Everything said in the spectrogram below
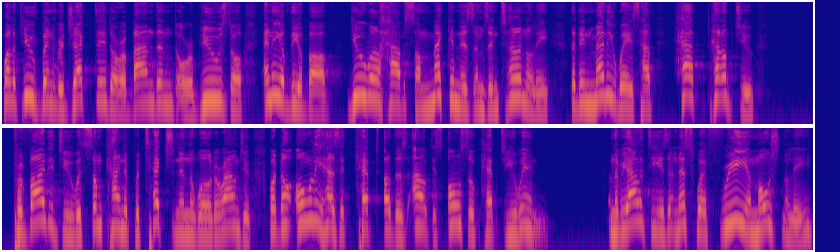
Well, if you've been rejected or abandoned or abused or any of the above, you will have some mechanisms internally that in many ways have helped you, provided you with some kind of protection in the world around you. But not only has it kept others out, it's also kept you in. And the reality is, unless we're free emotionally,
